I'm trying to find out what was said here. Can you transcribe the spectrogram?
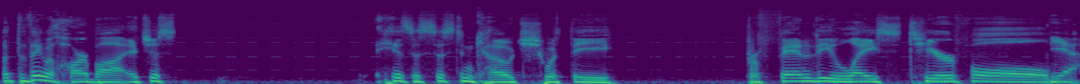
But the thing with Harbaugh, it just his assistant coach with the profanity laced, tearful yeah.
